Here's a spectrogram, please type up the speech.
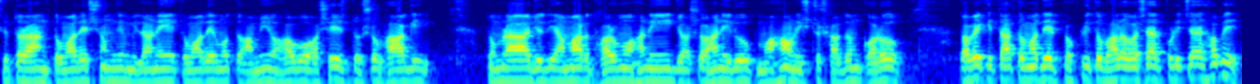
সুতরাং তোমাদের সঙ্গে মিলনে তোমাদের মতো আমিও হব অশেষ দোষভাগী। তোমরা যদি আমার ধর্মহানি, যশহানি রূপ মহা অনিষ্ট সাধন করো, তবে কি তা তোমাদের প্রকৃত ভালোবাসার পরিচয় হবে?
